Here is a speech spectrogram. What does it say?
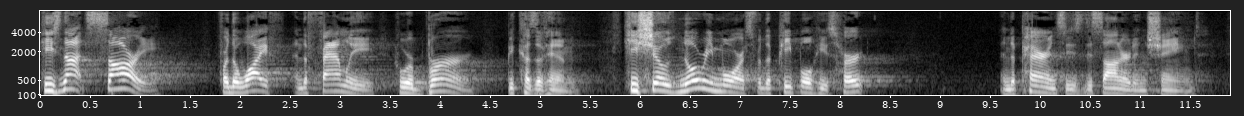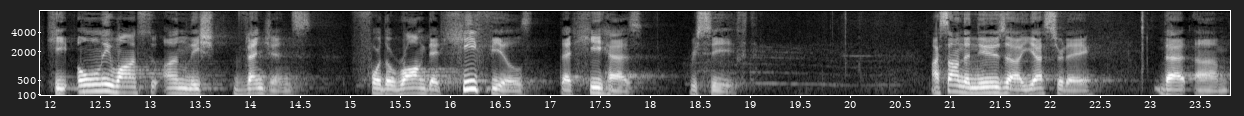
He's not sorry for the wife and the family who were burned because of him. He shows no remorse for the people he's hurt and the parents he's dishonored and shamed. He only wants to unleash vengeance for the wrong that he feels that he has received. I saw in the news uh, yesterday that um,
